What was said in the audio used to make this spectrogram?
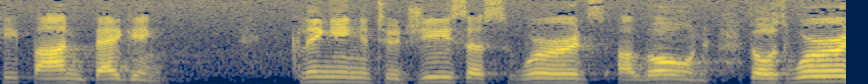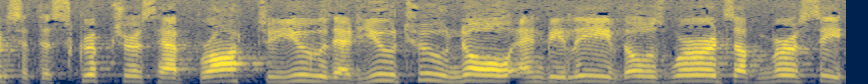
keep on begging clinging to Jesus' words alone. Those words that the Scriptures have brought to you that you too know and believe. Those words of mercy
